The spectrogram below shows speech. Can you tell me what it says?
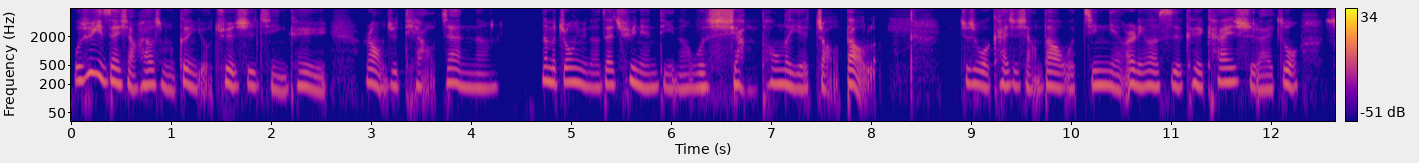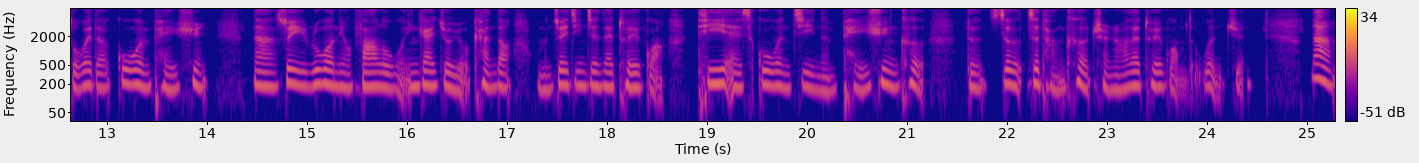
我就一直在想，还有什么更有趣的事情可以让我去挑战呢？那么终于呢，在去年底呢，我想通了，也找到了，就是我开始想到，我今年二零二四可以开始来做所谓的顾问培训。那所以，如果你有 follow 我，应该就有看到我们最近正在推广 TS 顾问技能培训课的这这堂课程，然后在推广我们的问卷。那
